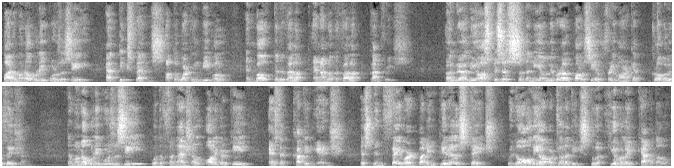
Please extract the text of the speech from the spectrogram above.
by the monopoly bourgeoisie at the expense of the working people in both the developed and underdeveloped countries. Under the auspices of the neoliberal policy of free market globalization, the monopoly bourgeoisie with the financial oligarchy as the cutting edge has been favored by the imperialist stage with all the opportunities to accumulate capital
